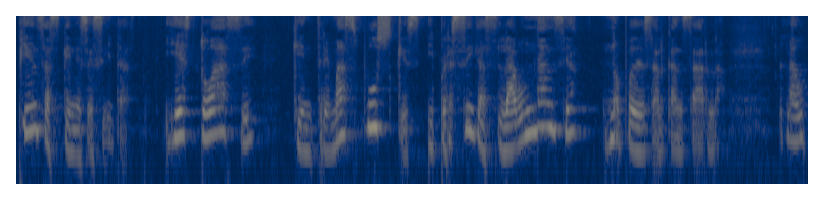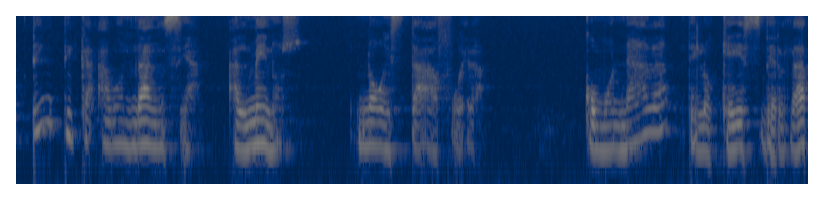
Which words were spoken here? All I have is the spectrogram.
piensas que necesitas. Y esto hace que entre más busques y persigas la abundancia, no puedes alcanzarla. La auténtica abundancia, al menos, no está afuera, como nada de lo que es verdad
